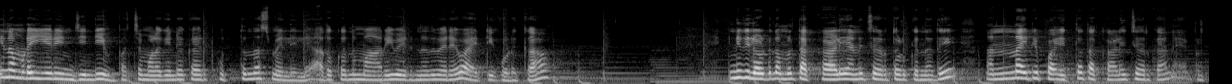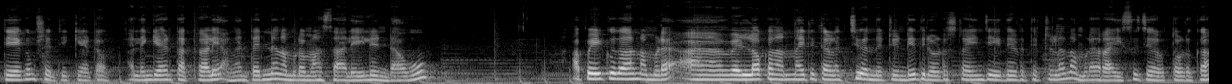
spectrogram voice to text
ഈ നമ്മുടെ ഈ ഒരു ഇഞ്ചിന്റെയും പച്ചമുളകിന്റെ ഒക്കെ കുത്തുന്ന സ്മെല്ലില്ലേ അതൊക്കെ ഒന്ന് മാറി വരുന്നത് വരെ വഴറ്റി കൊടുക്കുക. ഇനി ഇതിലോട്ട് നമ്മൾ തക്കാളിയാണ് ചേർത്ത് കൊടുക്കുന്നത്. നന്നായിട്ട് പഴുത്ത തക്കാളി ചേർക്കാൻ പ്രത്യേകം ശ്രദ്ധിക്കുക കേട്ടോ. അല്ലെങ്കിൽ ആ തക്കാളി അങ്ങനെ തന്നെ നമ്മുടെ മസാലയിൽ ഉണ്ടാവും. അപ്പോഴേക്കും ഇതാ നമ്മുടെ വെള്ളമൊക്കെ നന്നായിട്ട് തിളച്ച് വന്നിട്ടുണ്ട്. ഇതിലോട്ട് സ്ട്രെയിൻ ചെയ്തെടുത്തിട്ടുള്ള നമ്മുടെ റൈസ് ചേർത്ത് കൊടുക്കുക.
